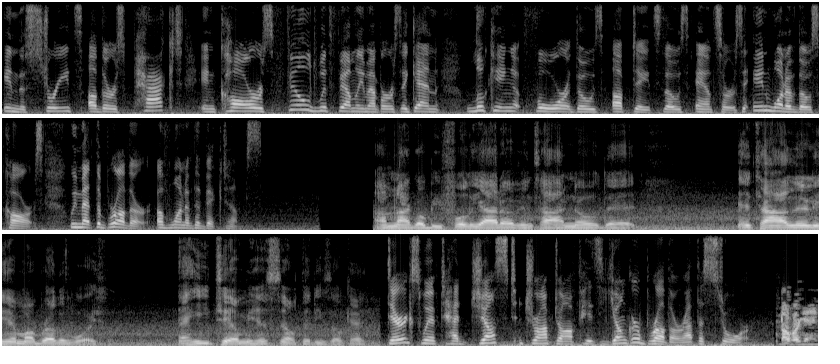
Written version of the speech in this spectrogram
in the streets, others packed in cars filled with family members, again, looking for those updates, those answers. In one of those cars, we met the brother of one of the victims. I'm not gonna be fully out of it until I know that until I literally hear my brother's voice and he tell me himself that he's okay. Derek Swift had just dropped off his younger brother at the store. Oh, we're getting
